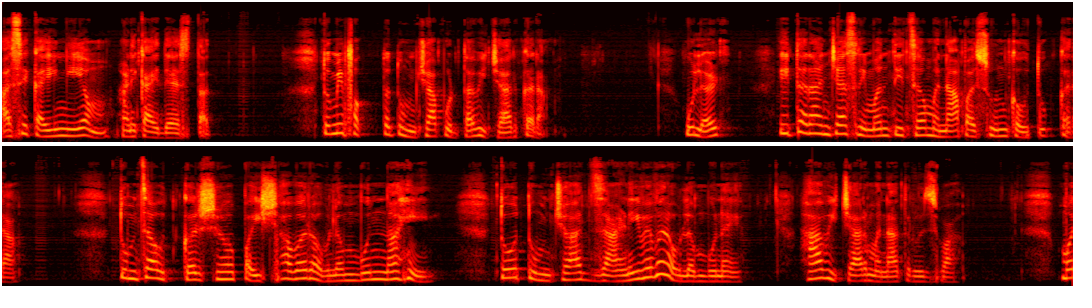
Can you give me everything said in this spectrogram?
असे काही नियम आणि कायदे असतात. तुम्ही फक्त तुमच्या पुरता विचार करा. उलट इतरांच्या श्रीमंतीचं मनापासून कौतुक करा. तुमचा उत्कर्ष पैशावर अवलंबून नाही. तो तुमच्या जाणीवेवर अवलंबून आहे. हा विचार मनात रुजवा. मग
